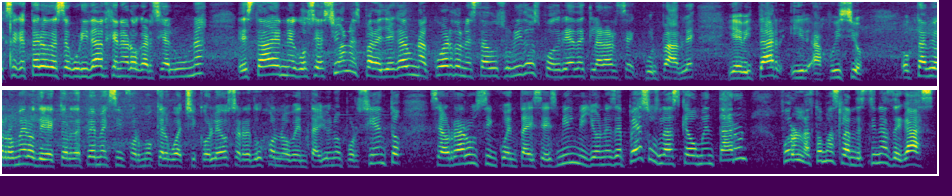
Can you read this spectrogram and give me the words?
exsecretario de Seguridad, Genaro García Luna, está en negociaciones para llegar a un acuerdo en Estados Unidos. Podría declararse culpable y evitar ir a juicio. Octavio Romero, director de Pemex, informó que el huachicoleo se redujo 91%, se ahorraron 56 mil millones de pesos. Las que aumentaron fueron las tomas clandestinas de gas.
